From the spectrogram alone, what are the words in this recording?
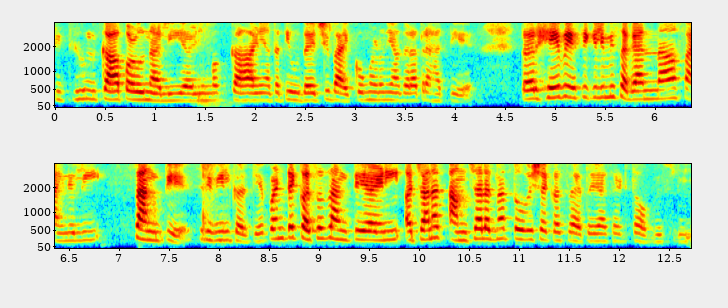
तिथून का पळून आली आणि मग का आणि आता ती उदयची बायको म्हणून या घरात राहतीये. तर हे बेसिकली मी सगळ्यांना फायनली सांगतेय रिव्हील करते पण ते कसं सांगते आणि अचानक आमच्या लग्नात तो विषय कसा येतो यासाठी तर ऑब्व्हियसली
